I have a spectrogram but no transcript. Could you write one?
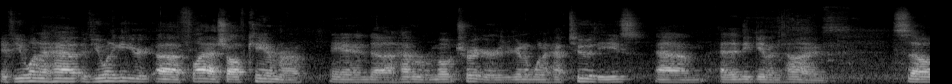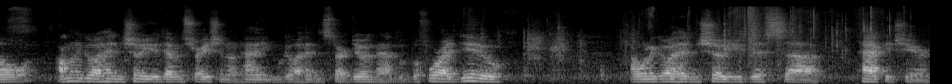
if you want to have, if you want to get your uh, flash off camera and uh, have a remote trigger, you're going to want to have two of these um, at any given time. So, I'm going to go ahead and show you a demonstration on how you can go ahead and start doing that. But before I do, I want to go ahead and show you this uh, package here.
